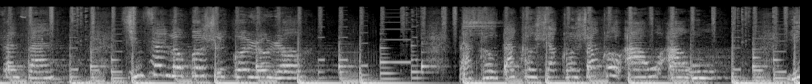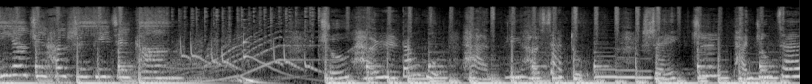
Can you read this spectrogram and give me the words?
饭饭，青菜萝卜水果肉肉大口大口小口小口啊呜啊呜。营养均衡身体健康。锄禾日当午汗滴禾下土谁知盘中餐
